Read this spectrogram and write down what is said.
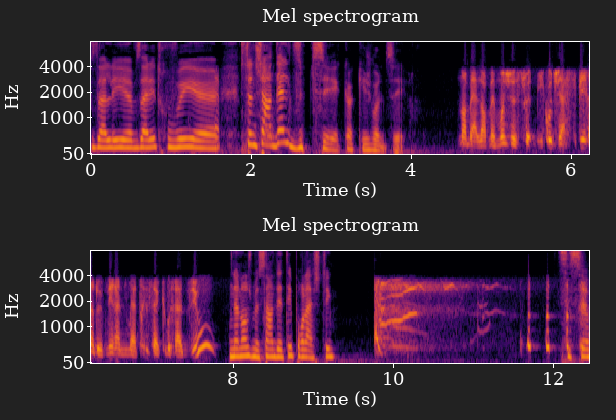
Vous allez, euh, vous allez trouver. Euh, c'est une chandelle diptyque, ok, je vais le dire. Non, mais alors, mais moi, je suis. Écoute, j'aspire à devenir animatrice à Cube Radio. Non, non, je me suis endettée pour l'acheter. c'est ça.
